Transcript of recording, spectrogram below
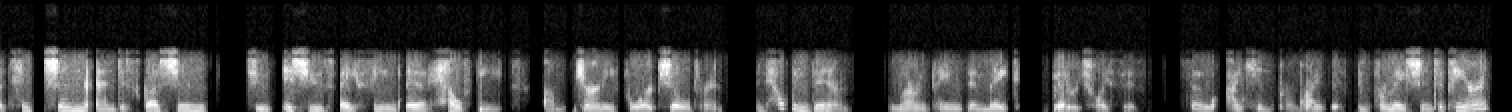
attention and discussion to issues facing the healthy um, journey for children and helping them learn things and make better choices. So I can provide this information to parents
